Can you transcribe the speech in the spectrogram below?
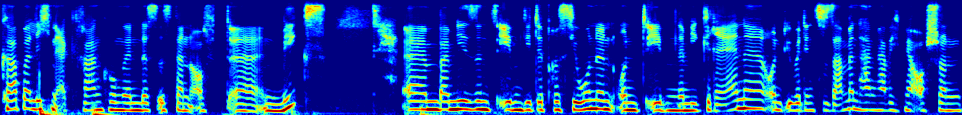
körperlichen Erkrankungen. Das ist dann oft äh, ein Mix. Ähm, bei mir sind es eben die Depressionen und eben eine Migräne. Und über den Zusammenhang habe ich mir auch schon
